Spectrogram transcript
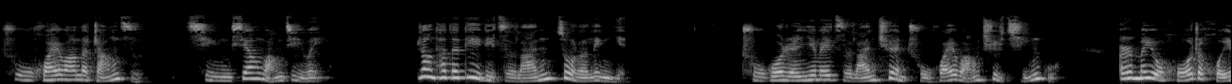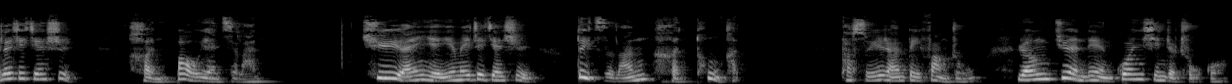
楚怀王的长子顷襄王继位，让他的弟弟子兰做了令尹。楚国人因为子兰劝楚怀王去秦国，而没有活着回来这件事，很抱怨子兰。屈原也因为这件事对子兰很痛恨。他虽然被放逐，仍眷恋关心着楚国，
